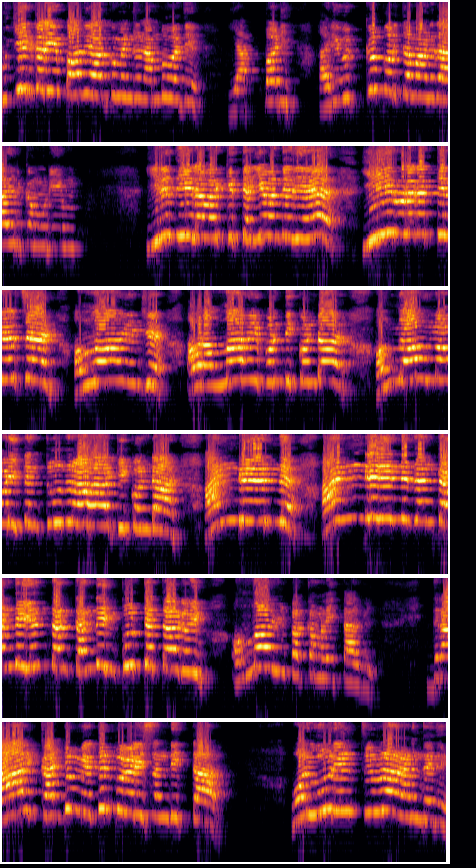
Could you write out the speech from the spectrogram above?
உயிர்களையும் பாதுகாக்கும் என்று நம்புவது எப்படி அறிவுக்கு பொருத்தமானதாக இருக்க முடியும்? இறுதியில் அவருக்கு தெரிய வந்தது ஈருலகத்தின் அரசன் அல்லாஹ் என்று அவர் அல்லாவை பொருந்திக் கொண்டார். அல்லாவும் அவரை தன் தூதராக ஆக்கி கொண்டான். அன்றிலிருந்து பக்கம் இதனால் கடும் எதிர்ப்புகளை சந்தித்தார். ஒரு ஊரில் திருவிழா நடந்தது.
